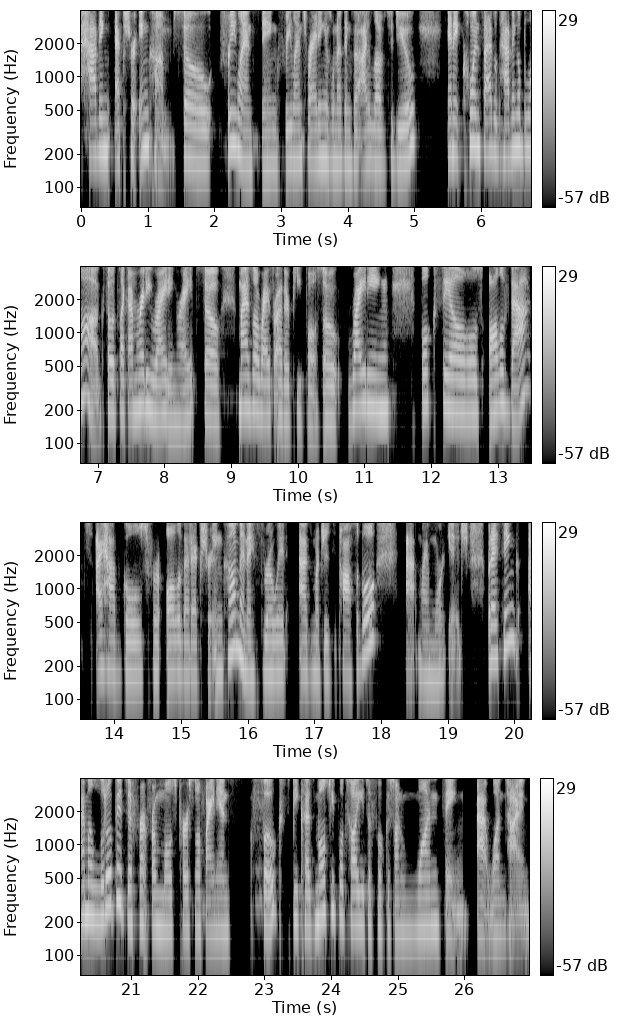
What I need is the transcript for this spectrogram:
having extra income. So freelancing, freelance writing is one of the things that I love to do and it coincides with having a blog. So it's like I'm already writing, right? So might as well write for other people. So writing, book sales, all of that, I have goals for all of that extra income and I throw it as much as possible at my mortgage. But I think I'm a little bit different from most personal finance folks because most people tell you to focus on one thing at one time.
